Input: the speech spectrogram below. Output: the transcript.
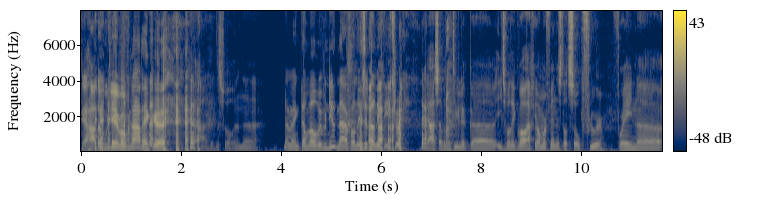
Ja, daar moet je even over nadenken. ja, dat is wel een... Daar ben ik dan wel weer benieuwd naar. Van, is er dan niet iets waar... Ja, ze hebben natuurlijk eh, iets wat ik wel echt jammer vind, is dat ze op vloer voorheen, eh,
